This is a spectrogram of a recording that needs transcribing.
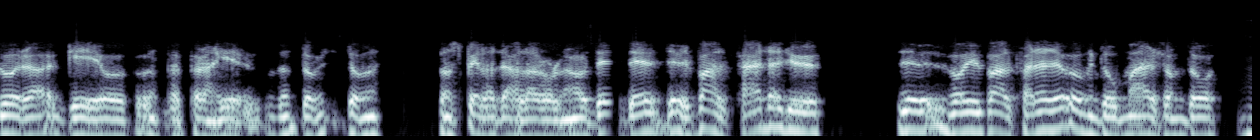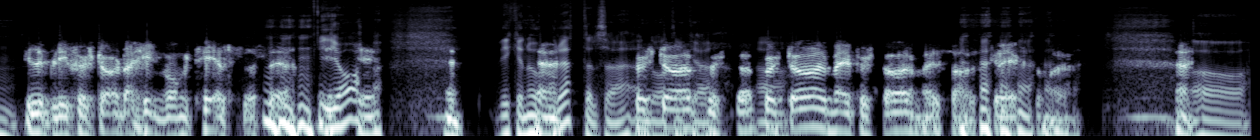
Gurra G och de, de, de spelade alla rollerna. Och det, det, det vallfärdade ju det var ju vallfärdade ungdomar som då Mm. ville bli förstörda en gång till. Så att säga. ja. Vilken upprättelse ändå, Förstör, förstör, Ja. förstör mig, förstör mig, sa skrek de. Ja,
